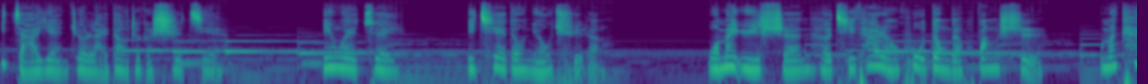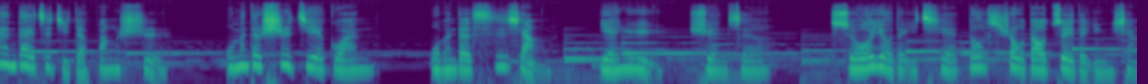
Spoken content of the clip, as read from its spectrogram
一眨眼就来到这个世界。因为罪。一切都扭曲了。我们与神和其他人互动的方式，我们看待自己的方式，我们的世界观，我们的思想、言语、选择，所有的一切都受到罪的影响。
